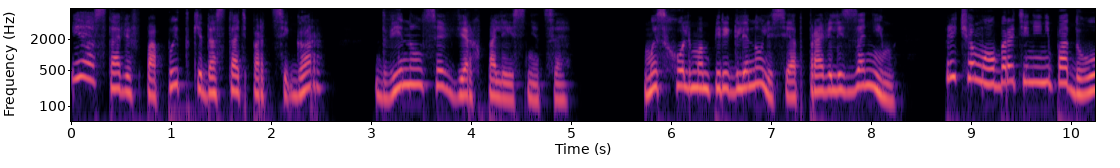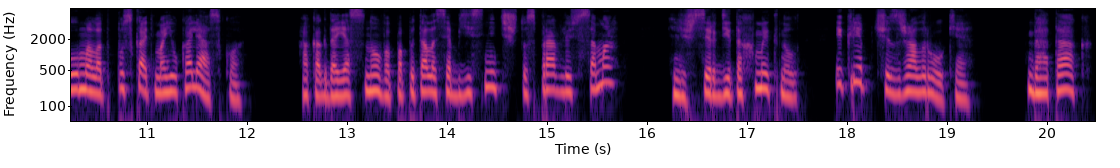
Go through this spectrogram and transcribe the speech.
и, оставив попытки достать портсигар, двинулся вверх по лестнице. Мы с Хольмом переглянулись и отправились за ним, причем оборотень и не подумал отпускать мою коляску. А когда я снова попыталась объяснить, что справлюсь сама, лишь сердито хмыкнул и крепче сжал руки. Да так,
